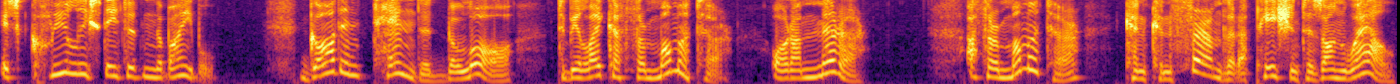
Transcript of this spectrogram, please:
is clearly stated in the Bible. God intended the law to be like a thermometer or a mirror. A thermometer can confirm that a patient is unwell,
